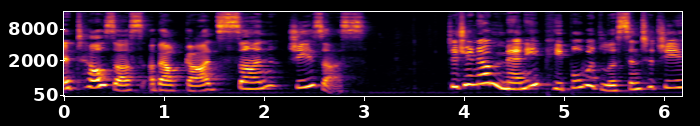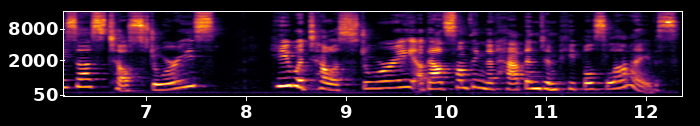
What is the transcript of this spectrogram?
It tells us about God's Son, Jesus. Did you know many people would listen to Jesus tell stories? He would tell a story about something that happened in people's lives.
